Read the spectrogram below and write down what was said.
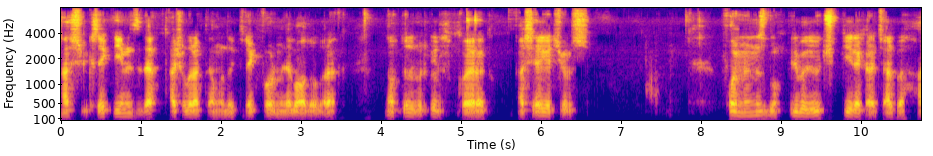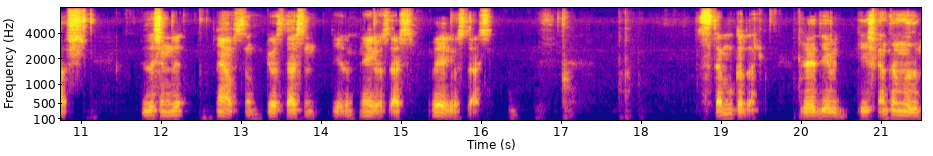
H yüksekliğimizi de H olarak tanımladık. Direkt formüle bağlı olarak noktalı virgül koyarak aşağıya geçiyoruz. Formülümüz bu. 1 bölü 3 pi r kare çarpı h. Bize şimdi ne yapsın? Göstersin diyelim. Neyi göstersin? V'ye göstersin. Sistem bu kadar. R diye bir değişken tanımladım.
